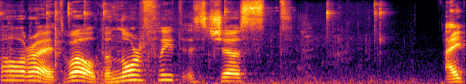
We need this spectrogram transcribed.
Alright, well, the North Fleet is just... I...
